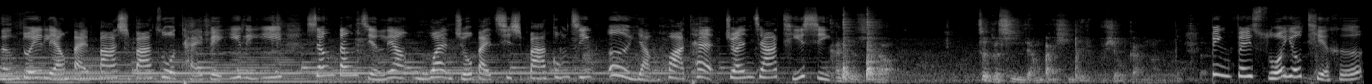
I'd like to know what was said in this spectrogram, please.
能堆两百八十八座台北一零一，相当减量五万九百七十八公斤二氧化碳。专家提醒，看就知道，这个是两百系列的不锈钢并非所有铁盒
